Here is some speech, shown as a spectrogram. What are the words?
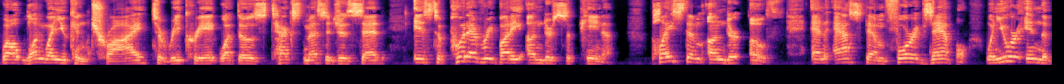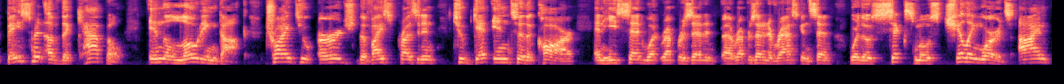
Well, one way you can try to recreate what those text messages said is to put everybody under subpoena place them under oath and ask them, for example, when you were in the basement of the Capitol, in the loading dock, trying to urge the vice president to get into the car. And he said what Representative, uh, Representative Raskin said were those six most chilling words I'm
